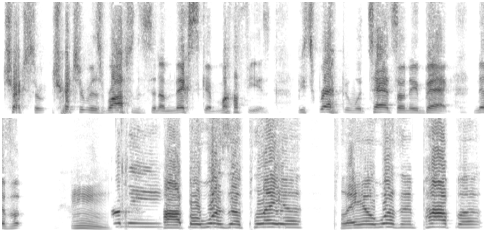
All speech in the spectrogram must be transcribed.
treacherous Robinson of Mexican mafias be scrapping with tats on their back. Never, Mm. I mean, Papa was a player. Player wasn't Papa.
